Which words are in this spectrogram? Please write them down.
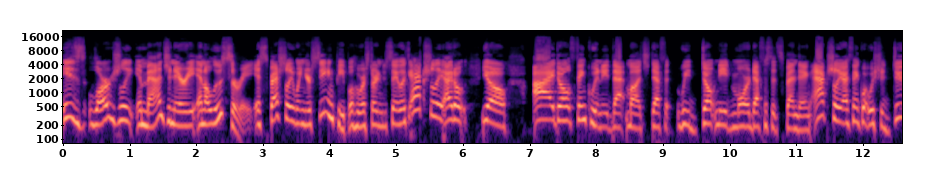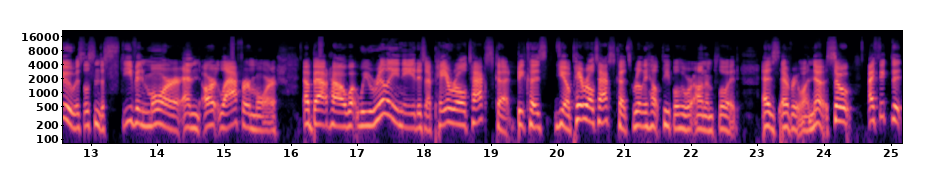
is largely imaginary and illusory, especially when you're seeing people who are starting to say, like, actually, I don't, you know, I don't think we need that much deficit. We don't need more deficit spending. Actually, I think what we should do is listen to Stephen Moore and Art Laffer more about how what we really need is a payroll tax cut because, you know, payroll tax cuts really help people who are unemployed, as everyone knows. So I think that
